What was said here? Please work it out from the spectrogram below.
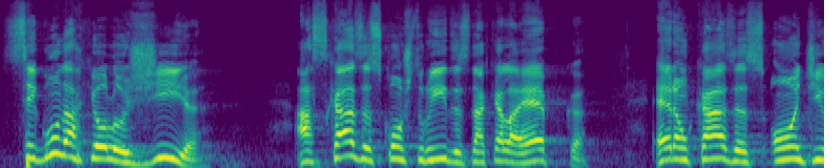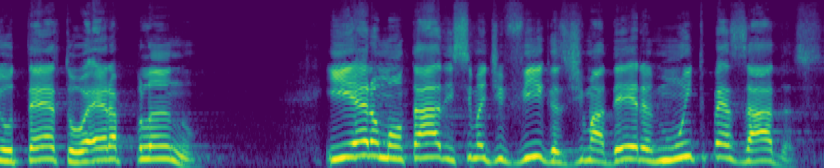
Segundo a arqueologia, as casas construídas naquela época eram casas onde o teto era plano e eram montadas em cima de vigas de madeira muito pesadas.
